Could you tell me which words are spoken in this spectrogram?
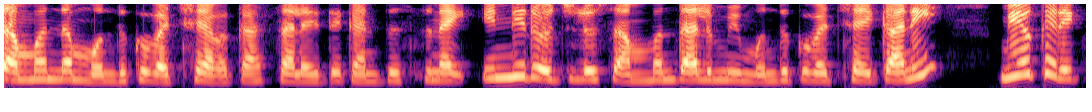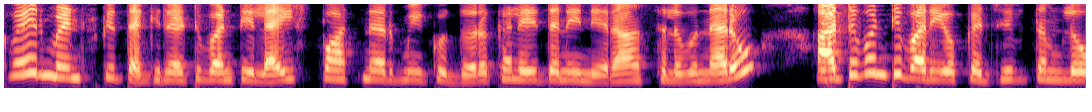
సంబంధం ముందుకు వచ్చే అవకాశాలైతే కనిపిస్తున్నాయి. ఇన్ని రోజులు సంబంధాలు మీ ముందుకు వచ్చాయి కానీ మీ యొక్క రిక్వైర్మెంట్స్కి తగినటువంటి లైఫ్ పార్ట్నర్ మీకు దొరకలేదని నిరాశలు ఉన్నారు. అటువంటి వారి యొక్క జీవితంలో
